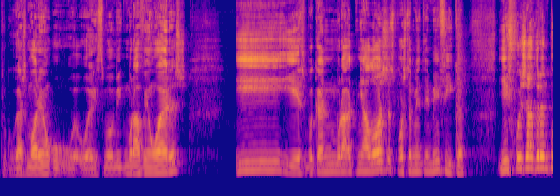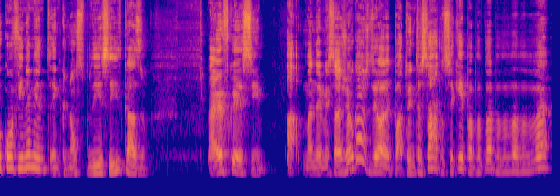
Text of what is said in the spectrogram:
Porque o gajo mora em. O, o, esse meu amigo morava em Oeiras e, e esse bacana morava, tinha a loja supostamente em Benfica. E isto foi já durante o confinamento, em que não se podia sair de casa. Eu fiquei assim, ah, mandei mensagem ao gajo, dizer, olha, pá, estou interessado, não sei o quê, pá, pá, pá, pá, pá, pá, pá.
